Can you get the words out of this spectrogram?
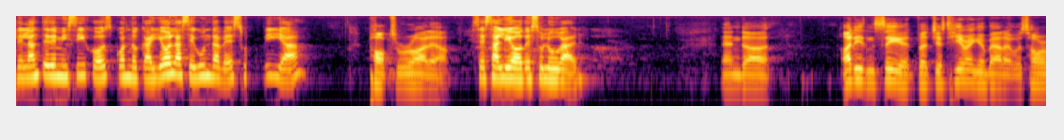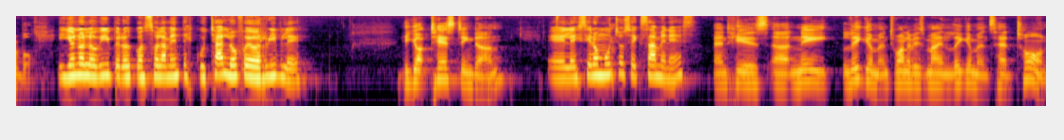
delante de mis hijos, cuando cayó la segunda vez, su rodilla popped right out. se salió de su lugar. And uh, I didn't see it, but just hearing about it was horrible. Y yo no lo vi, pero con solamente escucharlo fue horrible. He got testing done, Eh, le hicieron muchos exámenes and his uh, knee ligament, one of his main ligaments, had torn.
